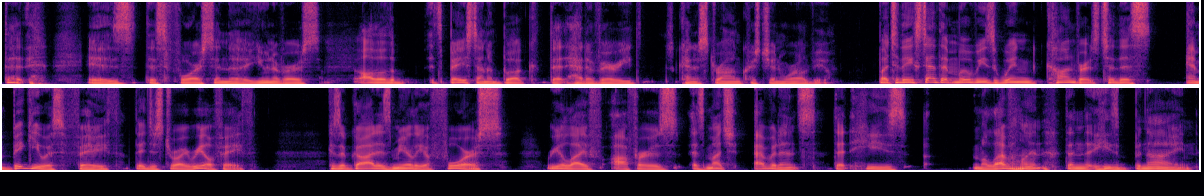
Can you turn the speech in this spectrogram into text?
that is this force in the universe. Although the, it's based on a book that had a very kind of strong Christian worldview. But to the extent that movies win converts to this ambiguous faith, they destroy real faith. Because if God is merely a force, real life offers as much evidence that he's malevolent than that he's benign.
